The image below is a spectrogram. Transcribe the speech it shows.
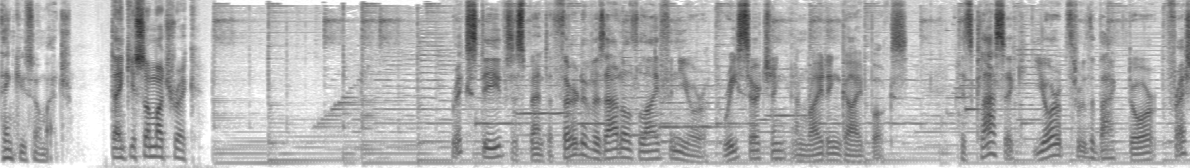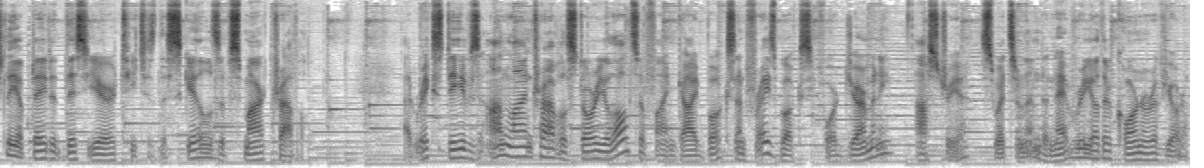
thank you so much. Thank you so much, Rick. Rick Steves has spent a third of his adult life in Europe researching and writing guidebooks. His classic, Europe Through the Back Door, freshly updated this year, teaches the skills of smart travel. At Rick Steves' online travel store, you'll also find guidebooks and phrasebooks for Germany, Austria, Switzerland, and every other corner of Europe.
